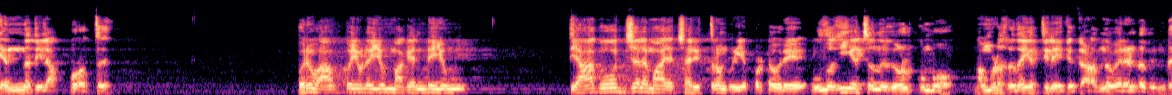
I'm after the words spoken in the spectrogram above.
എന്നതിലപ്പുറത്ത്. ഒരു വാപ്പയുടെയും മകന്റെയും ത്യാഗോജ്ജലമായ ചരിത്രം പ്രിയപ്പെട്ടവരെ ഉലഹിയച്ചെന്ന് കേൾക്കുമ്പോൾ നമ്മുടെ ഹൃദയത്തിലേക്ക് കടന്നു വരേണ്ടതുണ്ട്.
